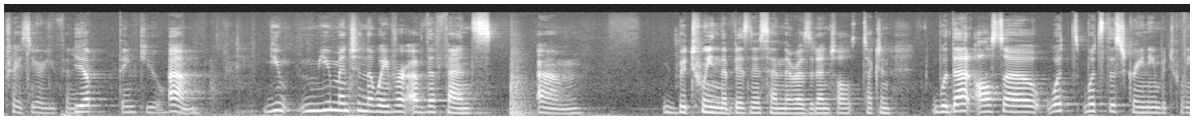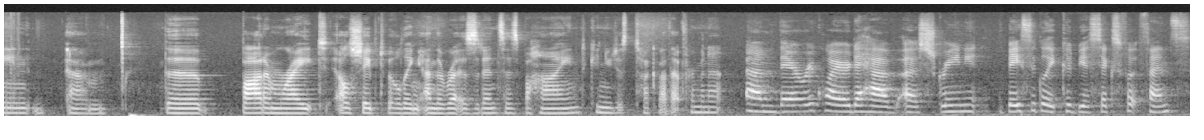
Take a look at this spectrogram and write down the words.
Tracy, are you finished? Yep, thank you. Um, you, you mentioned the waiver of the fence, um, between the business and the residential section. would that also, what's, what's the screening between um, the bottom right L-shaped building and the residences behind? Can you just talk about that for a minute? Um, they're required to have a screening, basically it could be a six-foot fence.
